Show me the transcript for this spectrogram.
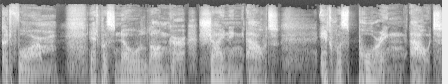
could form. It was no longer shining out, it was pouring out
